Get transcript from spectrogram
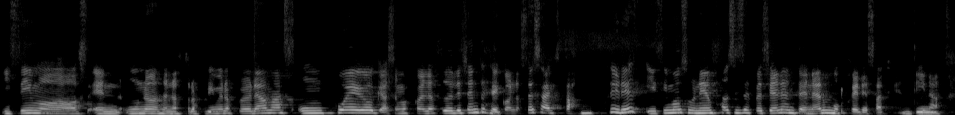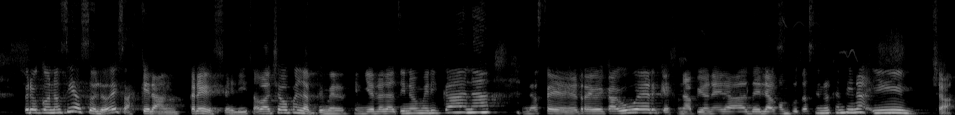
hicimos en uno de nuestros primeros programas un juego que hacemos con los adolescentes de conocer a estas mujeres. Hicimos un énfasis especial en tener mujeres argentinas pero conocía solo esas, que eran tres, Elisa Bachofen, la primera ingeniera latinoamericana, no sé, Rebeca Guber, que es una pionera de la computación argentina, y ya.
